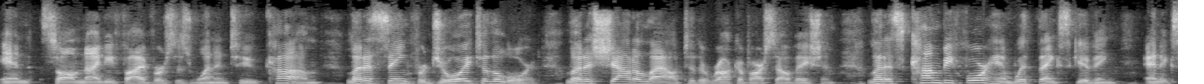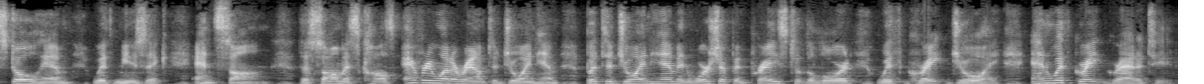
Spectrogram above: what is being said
In Psalm 95, verses 1 and 2 Come, let us sing for joy to the Lord. Let us shout aloud to the rock of our salvation. Let us come before him with thanksgiving and extol him with music and song. The psalmist calls everyone around to join him, but to join him in worship and praise to the Lord with great joy and with great gratitude.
